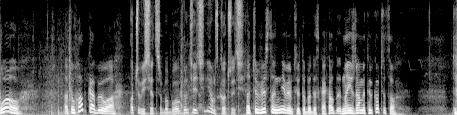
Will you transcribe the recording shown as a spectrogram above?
Wow. A tu chopka była. Oczywiście trzeba było wrócić i ją skoczyć. Znaczy wiesz co, nie wiem czy to będę skakał. Najeżdżamy tylko czy co? Czy...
